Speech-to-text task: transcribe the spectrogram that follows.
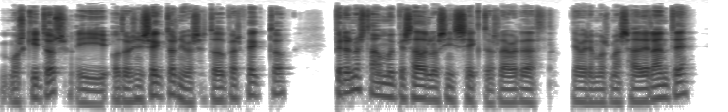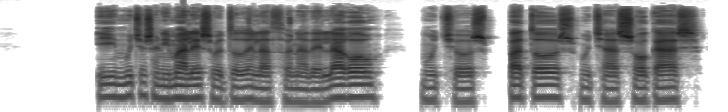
mosquitos y otros insectos, ni va a ser todo perfecto, pero no estaban muy pesados los insectos, la verdad. Ya veremos más adelante. Y muchos animales, sobre todo en la zona del lago, muchos patos, muchas ocas,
